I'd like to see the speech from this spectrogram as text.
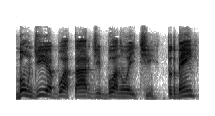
Bom dia, boa tarde, boa noite. Tudo bem?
